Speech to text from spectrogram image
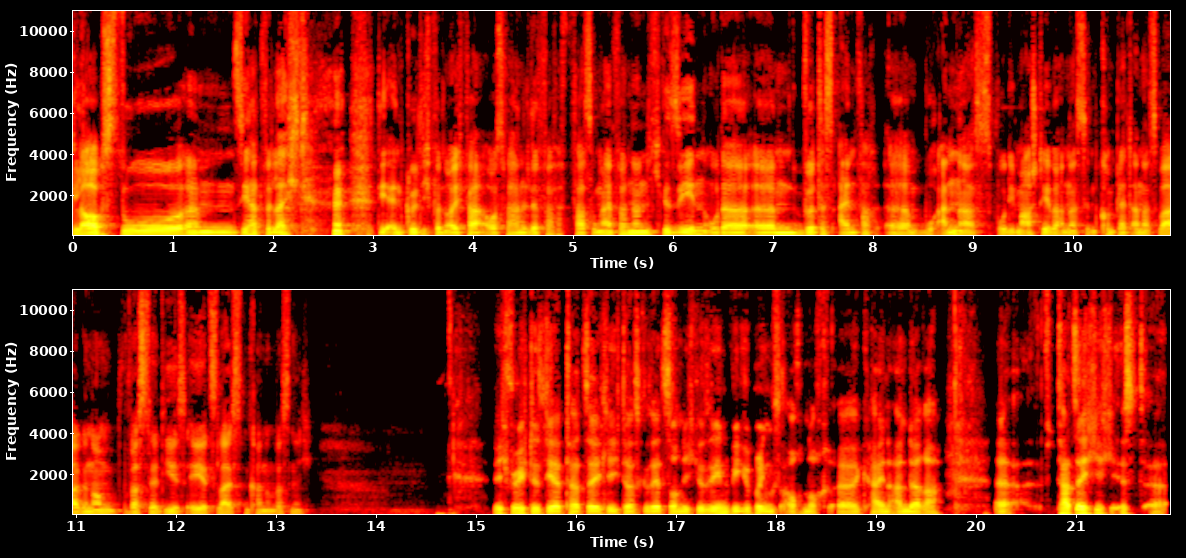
Glaubst du, ähm, sie hat vielleicht die endgültig von euch ausverhandelte Verfassung einfach noch nicht gesehen? Oder ähm, wird es einfach äh, woanders, wo die Maßstäbe anders sind, komplett anders wahrgenommen, was der DSA jetzt leisten kann und was nicht? Ich fürchte, sie hat tatsächlich das Gesetz noch nicht gesehen, wie übrigens auch noch äh, kein anderer. Äh, tatsächlich ist äh,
